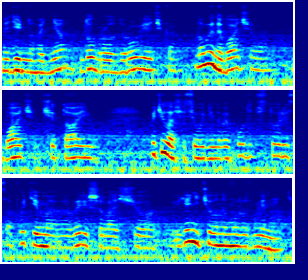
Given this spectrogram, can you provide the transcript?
недільного дня, доброго здоров'ячка. Новини бачила, бачу, читаю. Хотіла ще сьогодні не виходити в сторіс, а потім е, вирішила, що я нічого не можу змінити.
